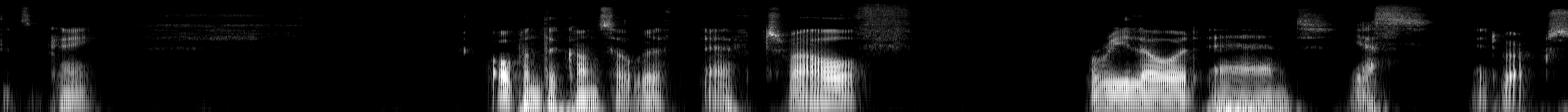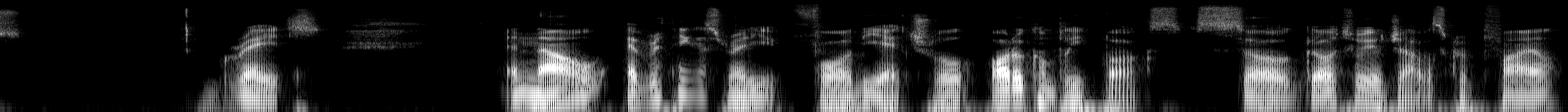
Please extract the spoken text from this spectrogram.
that's okay. Open the console with F12, reload, and yes, it works. Great. And now everything is ready for the actual autocomplete box. So go to your JavaScript file.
